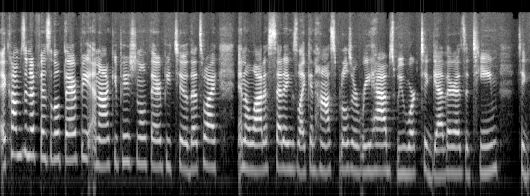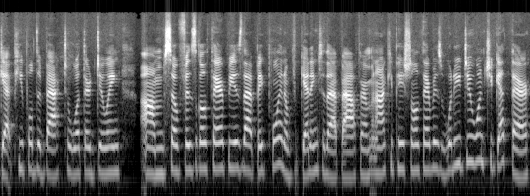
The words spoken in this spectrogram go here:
It comes into physical therapy and occupational therapy too. That's why in a lot of settings, like in hospitals or rehabs, we work together as a team to get people to back to what they're doing. Um, so physical therapy is that big point of getting to that bathroom, and occupational therapy is what do you do once you get there.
